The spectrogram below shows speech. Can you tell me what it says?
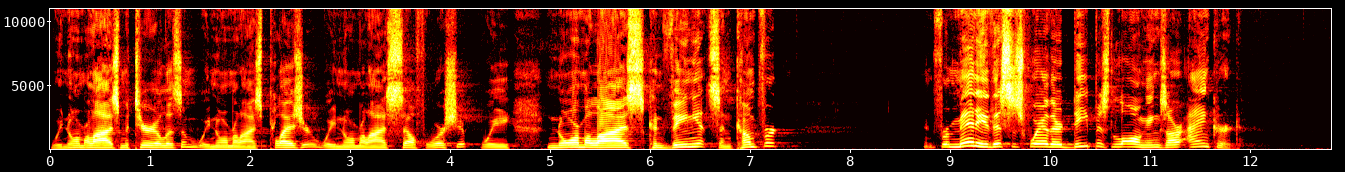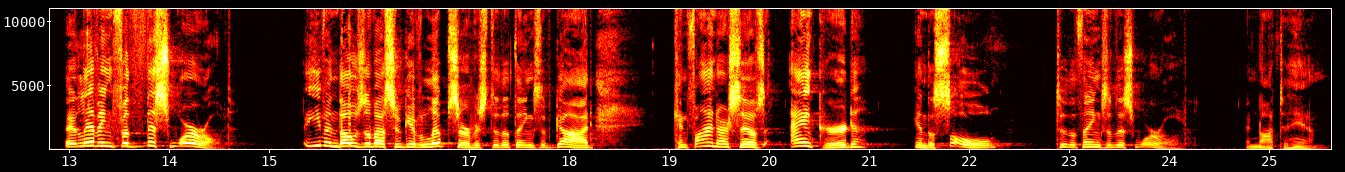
We normalize materialism, we normalize pleasure, we normalize self worship, we normalize convenience and comfort. And for many, this is where their deepest longings are anchored. They're living for this world. Even those of us who give lip service to the things of God can find ourselves anchored in the soul to the things of this world and not to Him.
